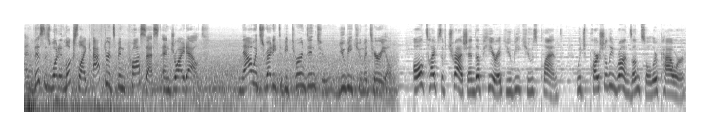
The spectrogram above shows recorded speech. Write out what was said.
And this is what it looks like after it's been processed and dried out. Now it's ready to be turned into UBQ material. All types of trash end up here at UBQ's plant, which partially runs on solar power.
